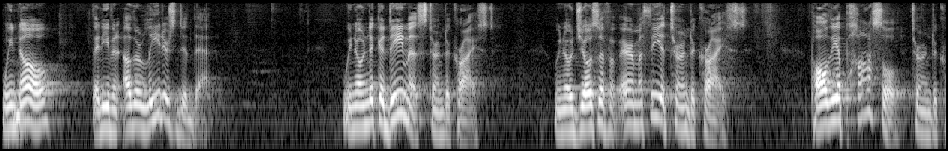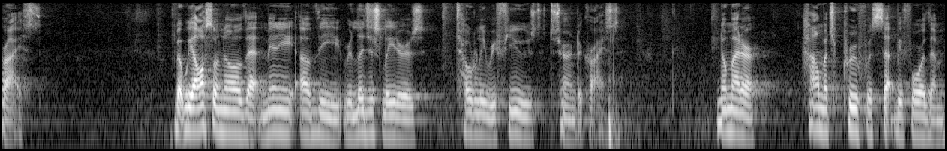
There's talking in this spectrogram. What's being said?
We know that even other leaders did that. We know Nicodemus turned to Christ. We know Joseph of Arimathea turned to Christ. Paul the Apostle turned to Christ. But we also know that many of the religious leaders totally refused to turn to Christ. No matter how much proof was set before them,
